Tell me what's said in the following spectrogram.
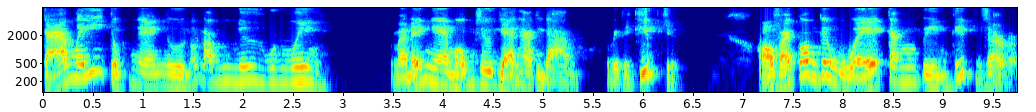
Cả mấy chục ngàn người nó đông như quân nguyên, mà để nghe một ông sư giảng a thì đàm vì thấy khiếp chứ. Họ phải có một cái huệ căn tiền kiếp sao rồi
